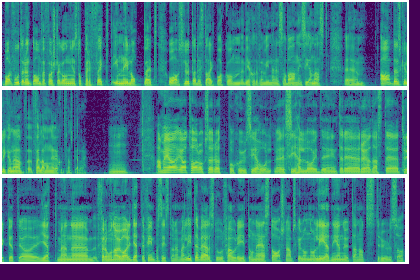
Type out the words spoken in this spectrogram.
Barfota runt om för första gången, står perfekt inne i loppet och avslutade starkt bakom V75-vinnaren Sabani senast. Ehm, ja, den skulle kunna fälla många V75-spelare. Mm. Ja, men jag, jag tar också rött på sju CH eh, Lloyd. Det är inte det rödaste trycket jag gett. Men, eh, för hon har ju varit jättefin på sistone. Men lite väl stor favorit. Hon är startsnabb. Skulle hon nå ledningen utan något strul så,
